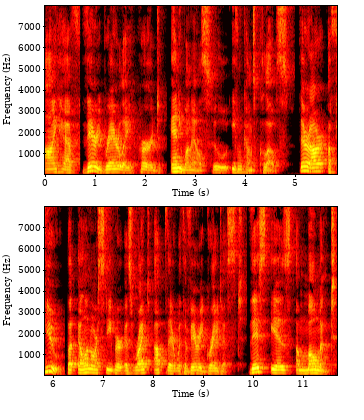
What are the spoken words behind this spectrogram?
I have very rarely heard anyone else who even comes close. There are a few, but Eleanor Steber is right up there with the very greatest. This is a moment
